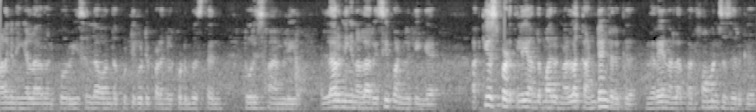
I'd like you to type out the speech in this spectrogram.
ஆளுங்க நீங்கள் எல்லாரும். இப்போ ரீசெண்டாக வந்த குட்டி குட்டி படங்கள் குடும்பஸ்தன் டூரிஸ்ட் ஃபேமிலி எல்லாரும் நீங்கள் நல்லா ரிசீவ் பண்ணியிருக்கீங்க அக்யூஸ் படத்துலேயே அந்த மாதிரி நல்ல கண்டென்ட் இருக்குது நிறைய நல்ல பெர்ஃபார்மன்ஸஸ் இருக்குது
